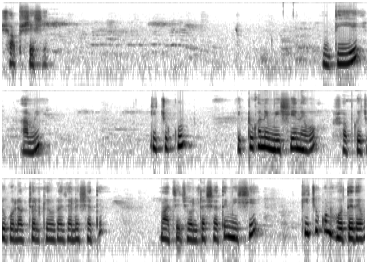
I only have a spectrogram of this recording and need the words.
সব শেষে। দিয়ে আমি কিছুক্ষণ একটুখানি মিশিয়ে নেব। সব কিছু গোলাপ জল কেওড়া জলের সাথে, মাছের ঝোলটার সাথে মিশিয়ে কিছুক্ষণ হতে দেব,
